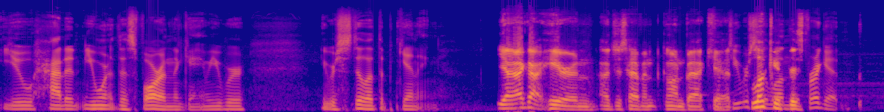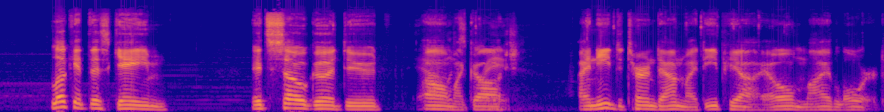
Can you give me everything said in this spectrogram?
you hadn't. You weren't this far in the game. You were, you were still at the beginning. Yeah, I got here and I just haven't gone back yet. You were still Look on at this. the frigate. Look at this game. It's so good, dude. Yeah, oh my looks great. gosh. I need to turn down my DPI. Oh my lord.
